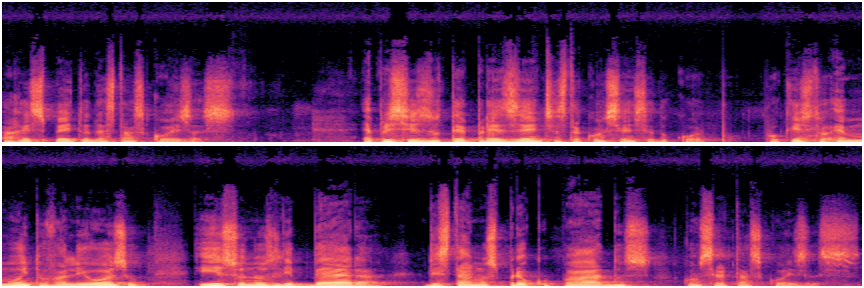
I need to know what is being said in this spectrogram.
a respeito destas coisas. É preciso ter presente esta consciência do corpo porque isto é muito valioso e isso nos libera de estarmos preocupados com certas coisas.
